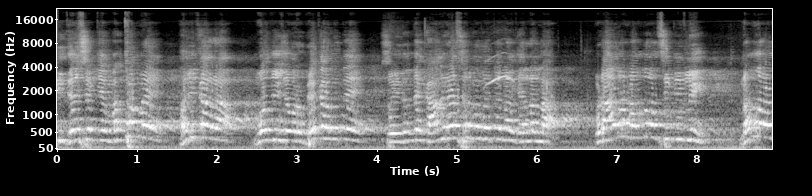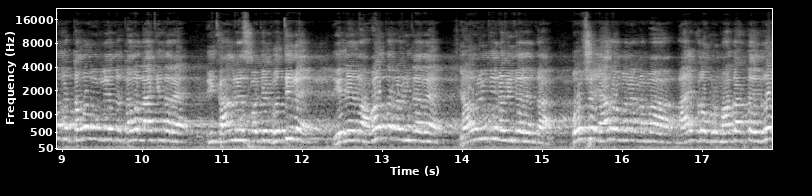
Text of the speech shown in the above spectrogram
ಈ ದೇಶಕ್ಕೆ ಮತ್ತೊಮ್ಮೆ ಅಧಿಕಾರ ಮೋದಿಜಿಯವರು ಬೇಕಾಗುತ್ತೆ. ಸೊ ಇದರಿಂದ ಕಾಂಗ್ರೆಸ್ ಗೊತ್ತೆ ನಾವು ಗೆಲ್ಲಲ್ಲ. ಬಟ್ ಆದ್ರೂ ನಮ್ದು ಒಂದು ಸೀಟ್ ಇರ್ಲಿ. ನಮ್ದು ಒಂದು ಟವಲ್ ಇರ್ಲಿ ಅಂತ ಟವಲ್ ಹಾಕಿದ್ದಾರೆ. ಈ ಕಾಂಗ್ರೆಸ್ ಬಗ್ಗೆ ಗೊತ್ತಿದೆ. ಏನೇನು ಅವಾಂತರ ನಡೀತಾರೆ ಯಾವ ರೀತಿ ನಡೀತಾರೆ ಅಂತ. ಬಹುಶಃ ಯಾರೋ ಮನೆ ನಮ್ಮ ನಾಯಕರೊಬ್ರು ಮಾತಾಡ್ತಾ ಇದ್ರು.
